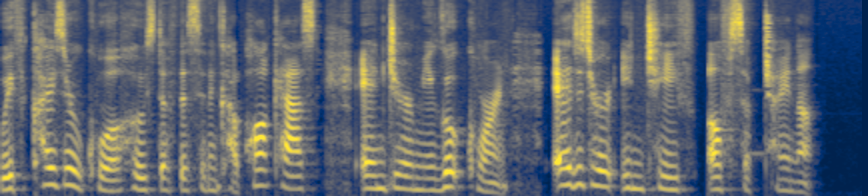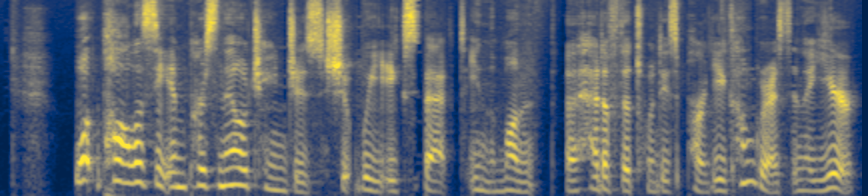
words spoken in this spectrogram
with Kaiser Kuo, host of the Sinica podcast, and Jeremy Goldkorn, editor in chief of SupChina. What policy and personnel changes should we expect in the month ahead of the 20th Party Congress in a year?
